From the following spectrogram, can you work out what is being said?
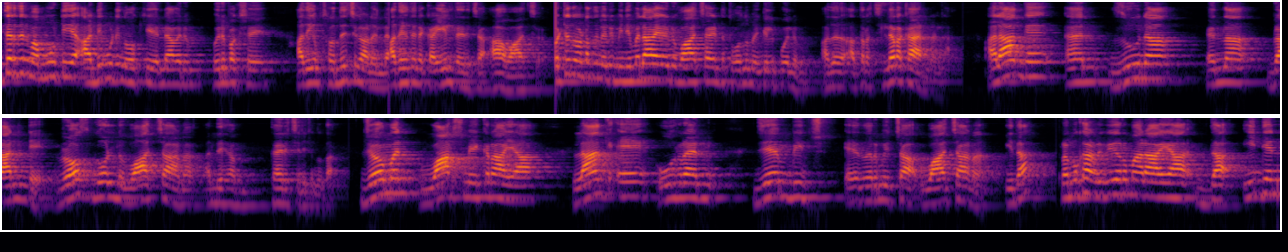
ഇത്തരത്തിൽ മമ്മൂട്ടിയെ അടിമുടി നോക്കിയ എല്ലാവരും ഒരുപക്ഷെ അധികം ശ്രദ്ധിച്ചു കാണില്ല. അദ്ദേഹത്തിന്റെ കയ്യിൽ ധരിച്ച ആ വാച്ച് ഒറ്റ നോട്ടത്തിൽ ഒരു മിനിമലായ ഒരു വാച്ചായിട്ട് തോന്നുമെങ്കിൽ പോലും അത് അത്ര ചില്ലറക്കാരനല്ല. അലാങ്കെ ആൻഡ് സൂന എന്ന ബ്രാൻഡിന്റെ റോസ് ഗോൾഡ് വാച്ചാണ് അദ്ദേഹം ധരിച്ചിരിക്കുന്നത്. ജർമ്മൻ വാച്ച് മേക്കറായ ലാങ് എ ഊറൻ ജേംബിച്ച് നിർമ്മിച്ച വാച്ചാണ് ഇത്. പ്രമുഖ റിവ്യൂർമാരായ ദ ഇന്ത്യൻ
